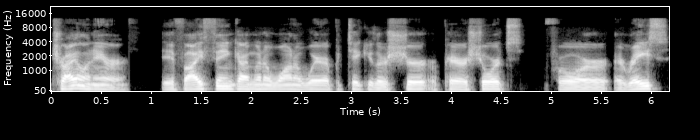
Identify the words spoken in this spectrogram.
Trial and error. If I think I'm going to want to wear a particular shirt or pair of shorts for a race,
